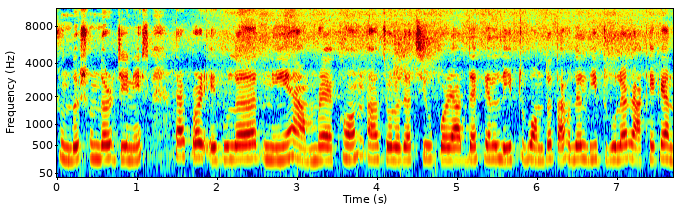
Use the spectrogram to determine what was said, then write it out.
সুন্দর সুন্দর জিনিস। তারপর এগুলা নিয়ে আমরা এখন চলে যাচ্ছি উপরে। আর দেখেন লিফট বন্ধ, তাহলে লিফটগুলো রাখে কেন?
